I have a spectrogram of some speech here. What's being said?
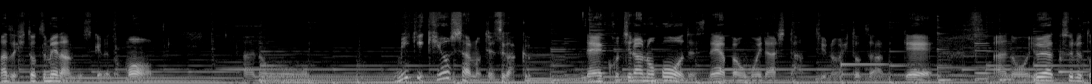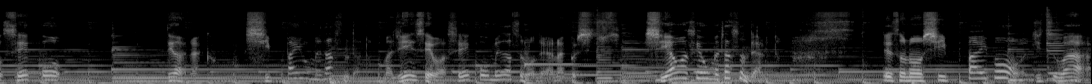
まず1つ目なんですけれども、あの、三木清さんの哲学。ね、こちらの方をですね、やっぱり思い出したっていうのが一つあって、あの要約すると成功ではなく、失敗を目指すんだと。まあ、人生は成功を目指すのではなく、幸せを目指すんであると。で、その失敗も実は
